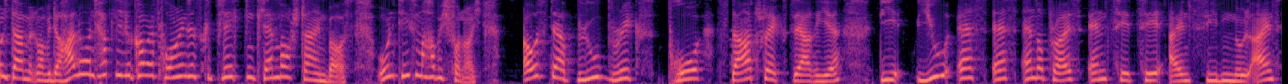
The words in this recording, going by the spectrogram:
Und damit mal wieder Hallo und herzlich willkommen, Freunde des gepflegten Klemmbausteinbaus. Und diesmal habe ich von euch aus der Blue Bricks Pro Star Trek Serie die USS Enterprise NCC 1701,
